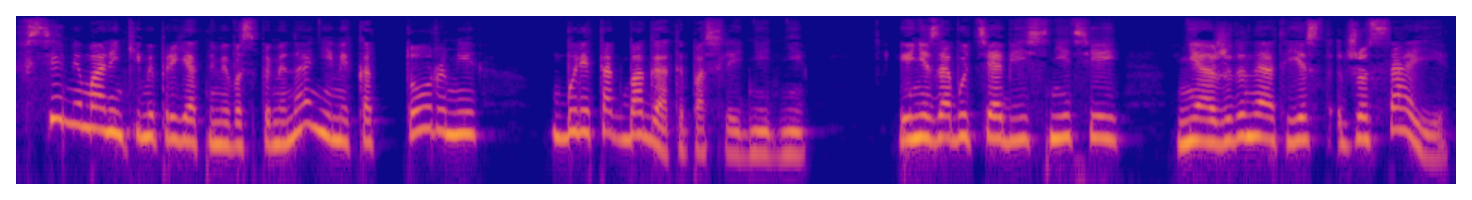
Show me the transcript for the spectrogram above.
всеми маленькими приятными воспоминаниями, которыми были так богаты последние дни. И не забудьте объяснить ей неожиданный отъезд Джосаи,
